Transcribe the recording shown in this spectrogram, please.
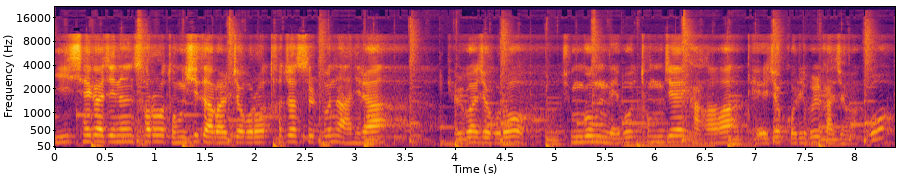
이 세 가지는 서로 동시다발적으로 터졌을 뿐 아니라 결과적으로 중국 내부 통제 강화와 대외적 고립을 가져왔고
